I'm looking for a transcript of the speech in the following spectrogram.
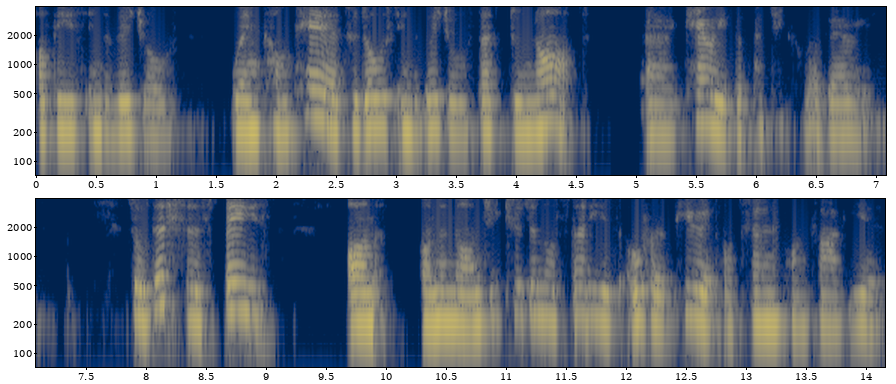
of these individuals when compared to those individuals that do not uh, carry the particular variant. So this is based on, on the longitudinal studies over a period of 7.5 years.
